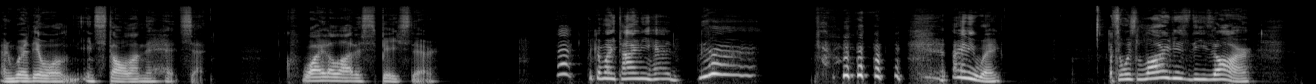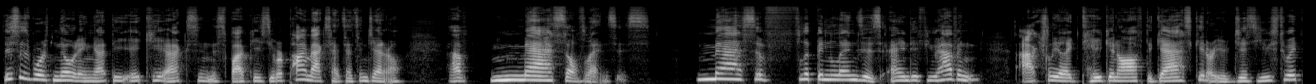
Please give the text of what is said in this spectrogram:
and where they will install on the headset. Quite a lot of space there. Eh, look at my tiny head. anyway, so as large as these are, this is worth noting that the 8KX and this 5K or Pimax headsets in general have massive lenses. Massive flipping lenses. And if you haven't actually like taken off the gasket or you're just used to it,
